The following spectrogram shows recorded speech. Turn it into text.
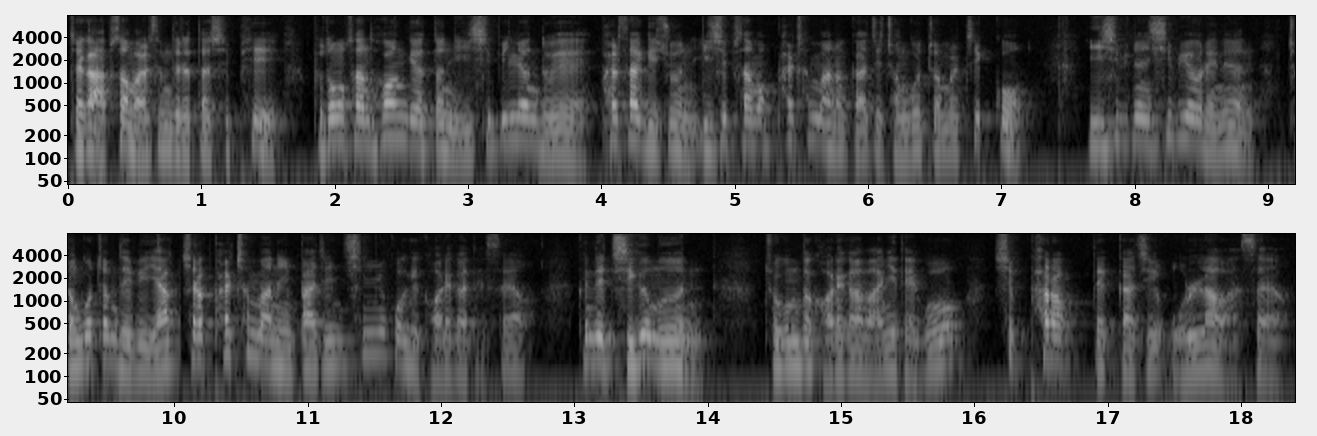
제가 앞서 말씀드렸다시피 부동산 호황기였던 21년도에 84 기준 23억 8천만 원까지 전고점을 찍고 22년 12월에는 전고점 대비 약 7억 8천만 원이 빠진 16억이 거래가 됐어요. 근데 지금은 조금 더 거래가 많이 되고 18억대까지 올라왔어요.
